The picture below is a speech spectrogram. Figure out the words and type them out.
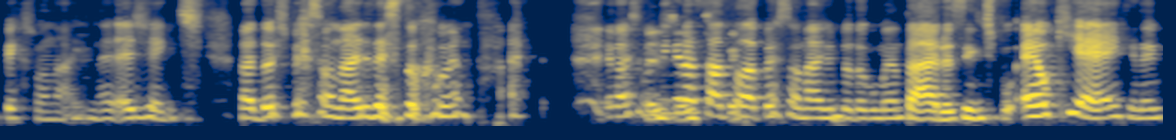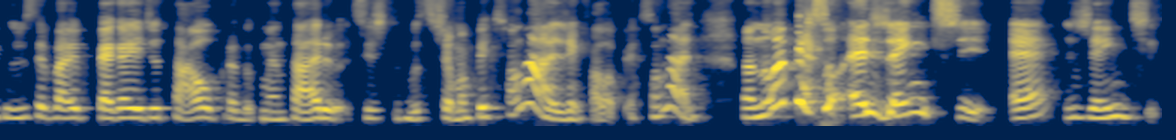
personagens, né? É gente. Mas dois personagens desse documentário. Eu acho muito engraçado falar personagem para documentário, assim, tipo, é o que é, entendeu? Inclusive, você vai pegar edital para documentário, você chama personagem, fala personagem. Mas não é personagem, é gente, é gente.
